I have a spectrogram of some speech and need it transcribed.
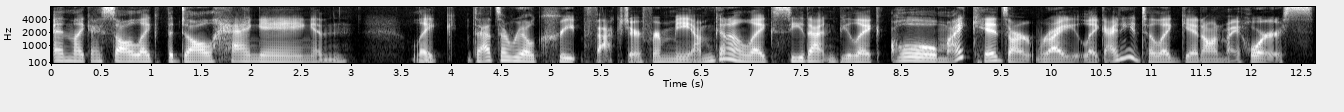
and like I saw like the doll hanging and like that's a real creep factor for me. I'm going to like see that and be like, "Oh, my kids aren't right. Like I need to like get on my horse."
